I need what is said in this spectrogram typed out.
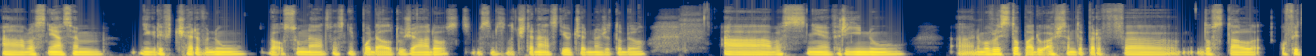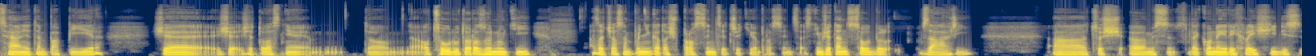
A vlastně já jsem někdy v červnu 2018 vlastně podal tu žádost, myslím že to 14. června, že to bylo. A vlastně v říjnu uh, nebo v listopadu, až jsem teprve uh, dostal oficiálně ten papír, že, že, že to vlastně to, od soudu to rozhodnutí a začal jsem podnikat až v prosinci, 3. prosince, s tím, že ten soud byl v září, a, což uh, myslím jako nejrychlejší, když,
